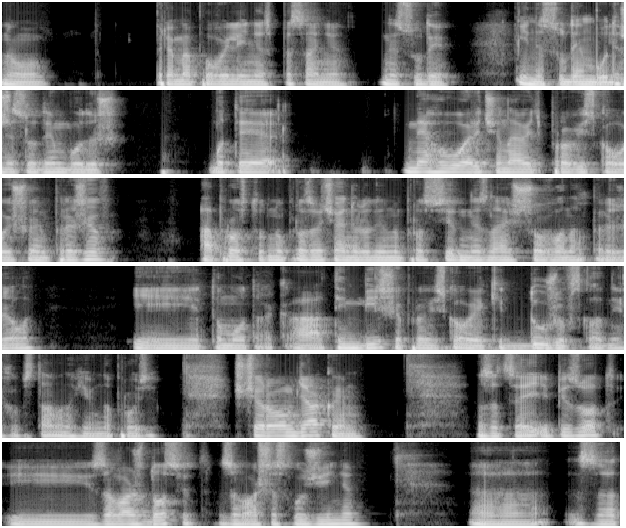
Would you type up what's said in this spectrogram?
Ну, Пряме повеління списання. Не суди. І не судим будеш. І не судим будеш. Бо ти, не говорячи навіть про військовий, що він пережив, а просто ну, про звичайну людину, про сусіду, не знаєш, що вона пережила. І тому так. А тим більше про військових, які дуже в складних обставинах і в напрузі. Щиро вам дякуємо за цей епізод і за ваш досвід, за ваше служіння, е, за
